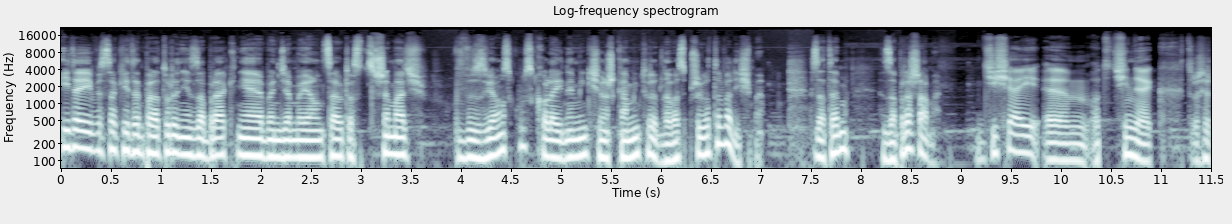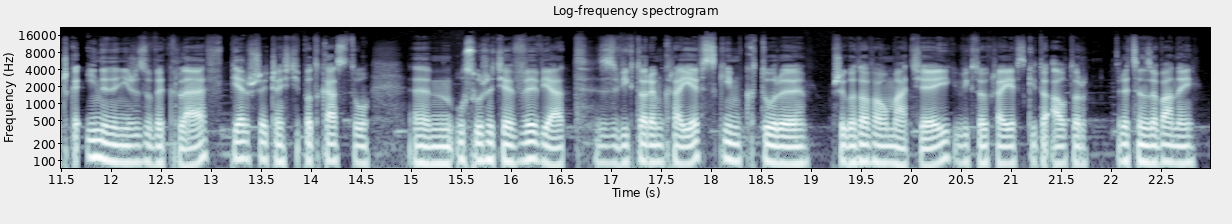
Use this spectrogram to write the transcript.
I tej wysokiej temperatury nie zabraknie. Będziemy ją cały czas trzymać w związku z kolejnymi książkami, które dla Was przygotowaliśmy. Zatem zapraszamy. Dzisiaj em, odcinek troszeczkę inny niż zwykle. W pierwszej części podcastu em, usłyszycie wywiad z Wiktorem Krajewskim, który przygotował Maciej. Wiktor Krajewski to autor recenzowanej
